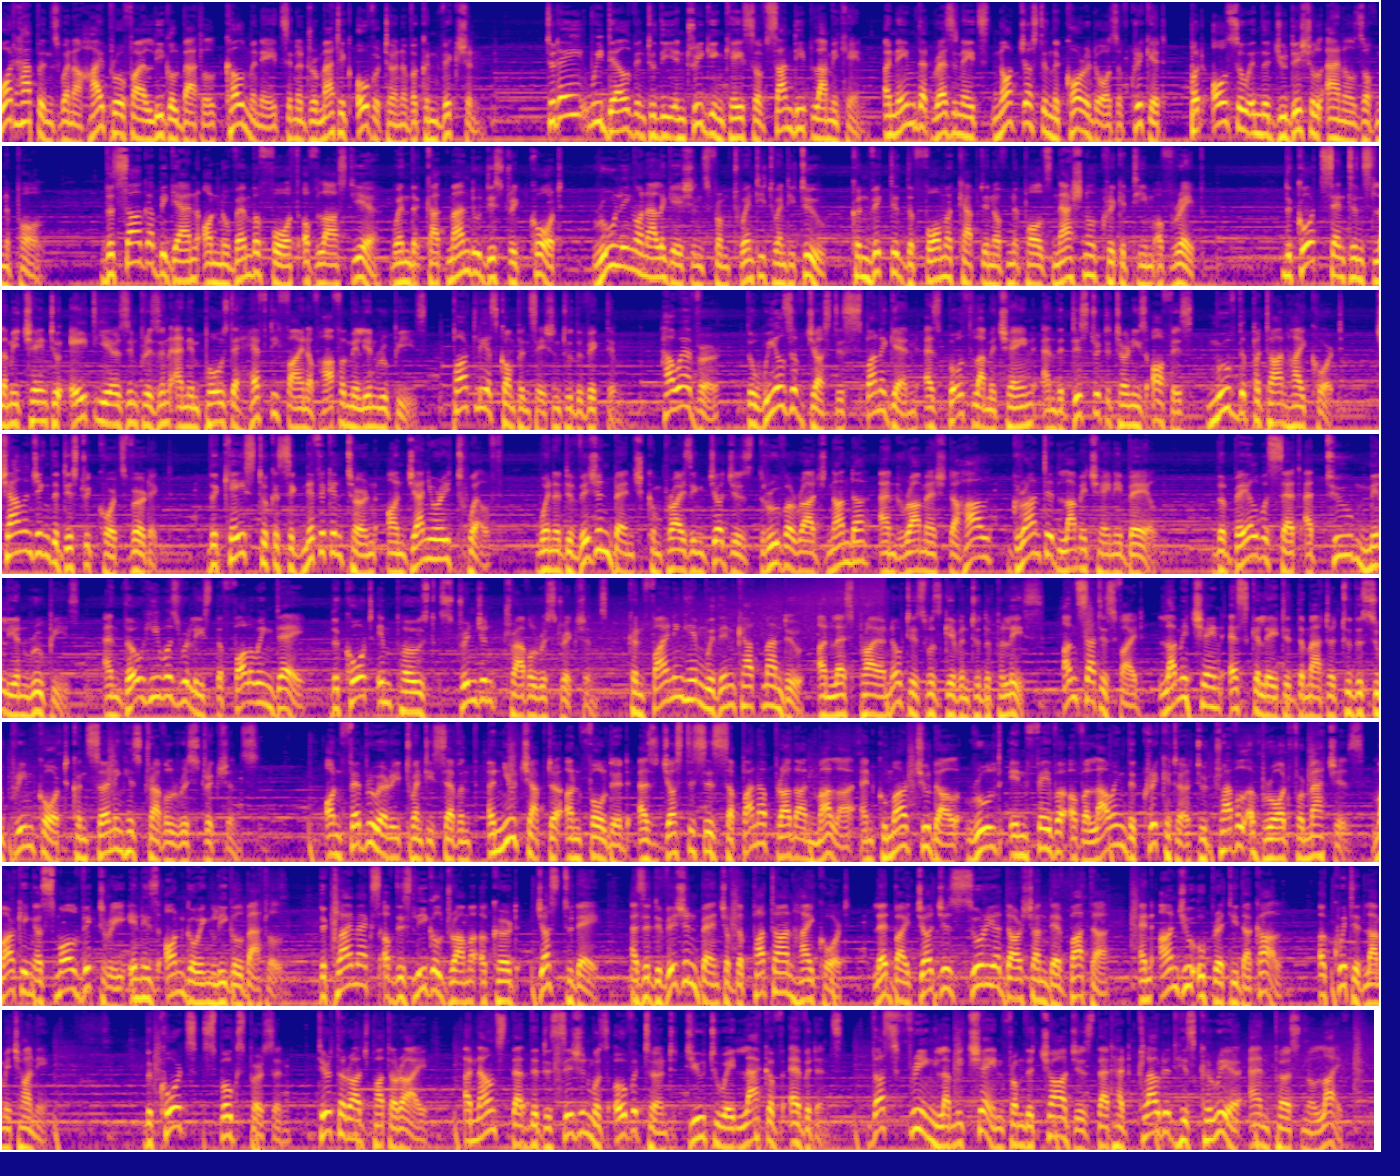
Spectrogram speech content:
What happens when a high-profile legal battle culminates in a dramatic overturn of a conviction? Today, we delve into the intriguing case of Sandeep Lamichhane, a name that resonates not just in the corridors of cricket, but also in the judicial annals of Nepal. The saga began on November 4th of last year when the Kathmandu District Court, ruling on allegations from 2022, convicted the former captain of Nepal's national cricket team of rape. The court sentenced Lamichhane to eight years in prison and imposed a hefty fine of half a million rupees, partly as compensation to the victim. However, the wheels of justice spun again as both Lamichhane and the district attorney's office moved the Patan High Court, challenging the district court's verdict. The case took a significant turn on January 12th when a division bench comprising judges Dhruva Rajnanda and Ramesh Dahal granted Lamichhane bail. The bail was set at 2 million rupees, and though he was released the following day, the court imposed stringent travel restrictions, confining him within Kathmandu unless prior notice was given to the police. Unsatisfied, Lamichhane escalated the matter to the Supreme Court concerning his travel restrictions. On February 27th, a new chapter unfolded as Justices Sapana Pradhan Malla and Kumar Chudal ruled in favor of allowing the cricketer to travel abroad for matches, marking a small victory in his ongoing legal battle. The climax of this legal drama occurred just today as a division bench of the Patan High Court, led by judges Surya Darshan Dev Bhatta and Anju Uprety Dhakal, acquitted Lamichhane. The court's spokesperson, Tirtharaj Bhattarai, announced that the decision was overturned due to a lack of evidence, thus freeing Lamichhane from the charges that had clouded his career and personal life.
